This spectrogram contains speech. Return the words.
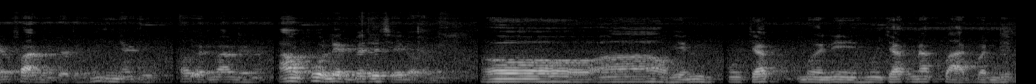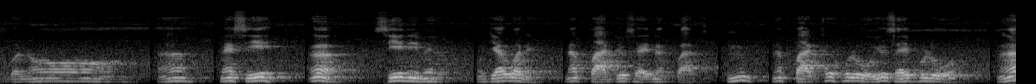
มันฟังอยู่แต่ถึงนี่ยังอีกเขาเอิ่นว่าเลยนะเอาพูดเล่นไปเฉยๆดอกนี้โอ้อ้าวเห็นหูจักเมื่อนี่หูจักนักปราชญ์บัณฑิตบ่น้อฮะแม่สีเออสีนี่แม่หูจักว่าเนี่ยนักปราชญ์อยู่ไสนักปราชญ์หืมนักปราชญ์คือผู้รู้อยู่ไสผู้รู้ฮะ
